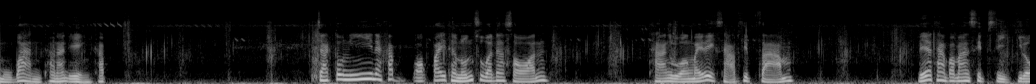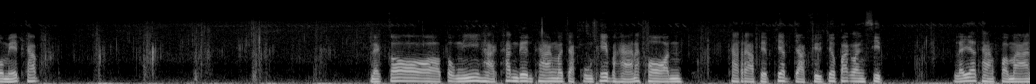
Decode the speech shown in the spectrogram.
หมู่บ้านเท่านั้นเองครับ จากตรงนี้นะครับออกไปถนนสุวรรณสอน ทางหลวงหมายเลข33ระยะทางประมาณ 14 กิโลเมตรครับ และก็ตรงนี้หากท่านเดินทางมาจากกรุงเทพมหานครถ้าราเปรียบเทียบจากฟิวเจอร์พาร์คลังสิตระยะทางประมาณ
